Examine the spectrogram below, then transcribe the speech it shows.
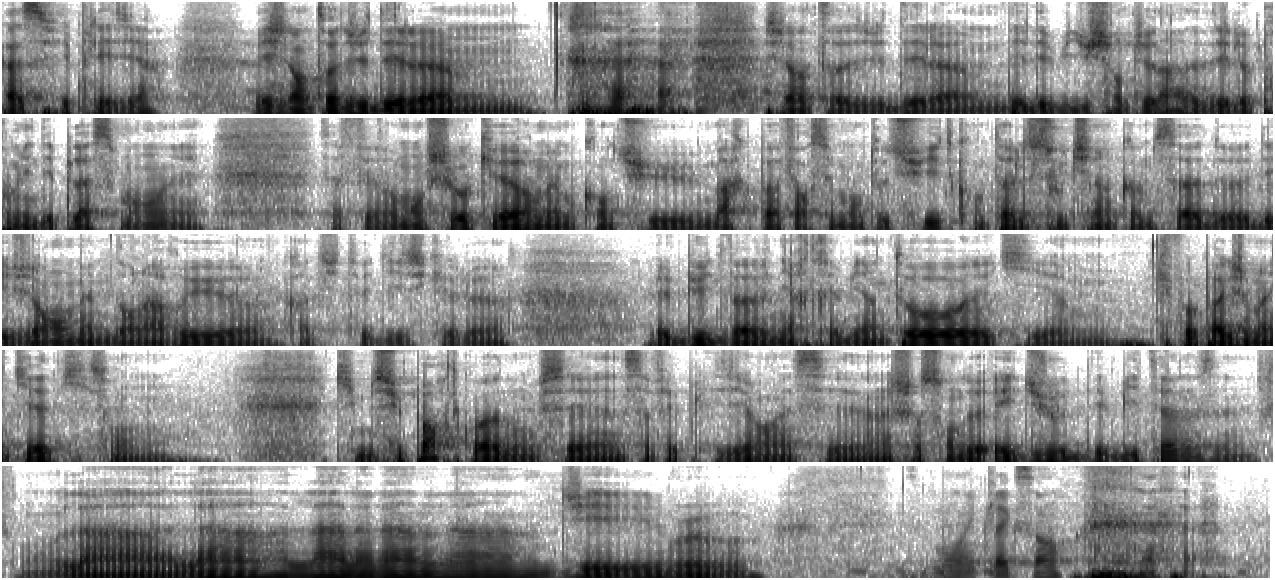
Ah, ça fait plaisir. Mais je l'ai entendu dès le, entendu dès le, début du championnat, dès le premier déplacement. Et ça fait vraiment chaud au cœur, même quand tu marques pas forcément tout de suite, quand tu as le soutien comme ça de, des gens, même dans la rue, euh, quand ils te disent que le, but va venir très bientôt et qu'il ne faut pas que je m'inquiète, qu'ils sont me supportent quoi donc ça fait plaisir c'est la chanson de Hey Jude des Beatles ils font la la la la la la bon avec l'accent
